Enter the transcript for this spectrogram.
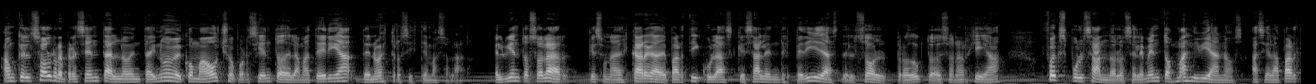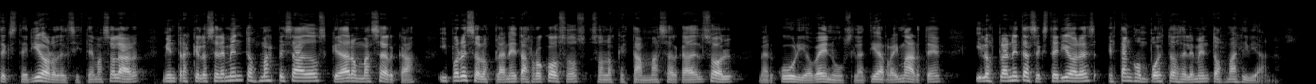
aunque el Sol representa el 99,8% de la materia de nuestro sistema solar. El viento solar, que es una descarga de partículas que salen despedidas del Sol producto de su energía, fue expulsando los elementos más livianos hacia la parte exterior del sistema solar, mientras que los elementos más pesados quedaron más cerca, y por eso los planetas rocosos son los que están más cerca del Sol, Mercurio, Venus, la Tierra y Marte, y los planetas exteriores están compuestos de elementos más livianos.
